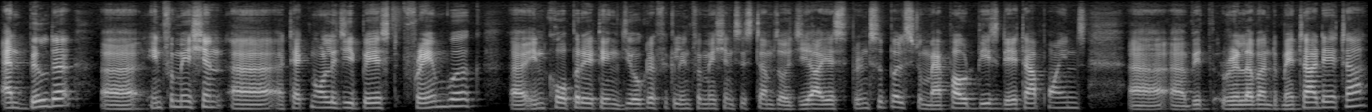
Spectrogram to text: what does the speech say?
and build a uh, information uh, technology based framework uh, incorporating geographical information systems or GIS principles to map out these data points with relevant metadata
